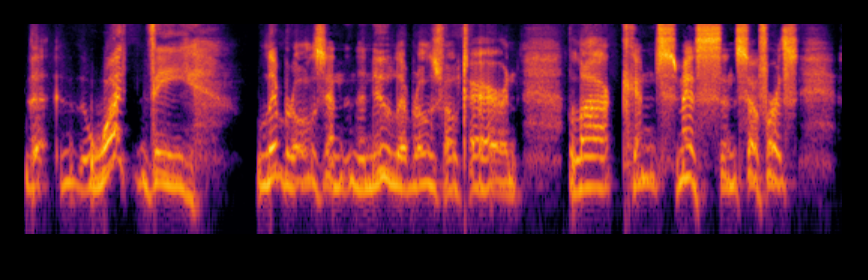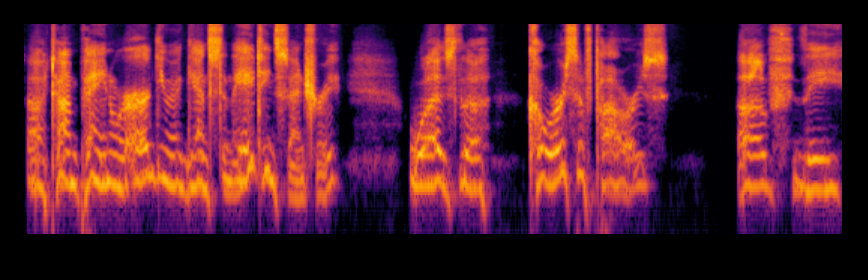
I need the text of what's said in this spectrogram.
the, what the liberals and the new liberals, Voltaire and Locke and Smith and so forth, uh, Tom Paine were arguing against in the 18th century was the coercive powers of the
